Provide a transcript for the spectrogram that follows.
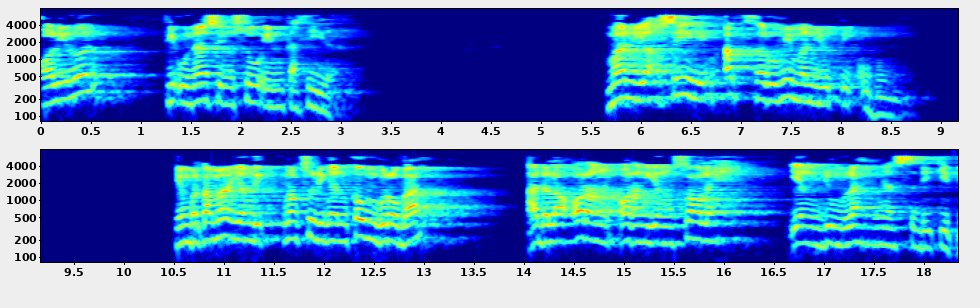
qalilun fi unasin su'in kathir. Man yaksihim aktsaru mimman yuti'uhum. Yang pertama yang dimaksud dengan kaum guroba adalah orang-orang yang soleh yang jumlahnya sedikit.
